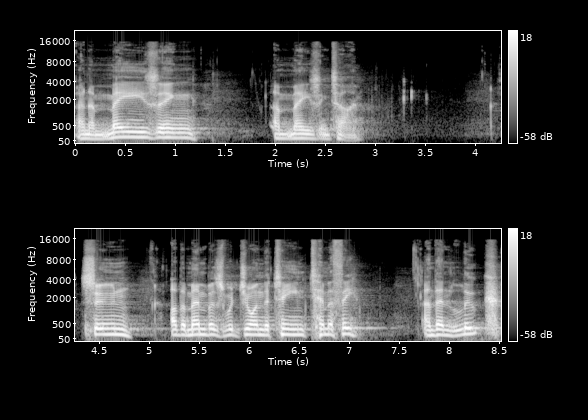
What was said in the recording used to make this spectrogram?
An amazing, amazing time. Soon, other members would join the team Timothy and then Luke.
